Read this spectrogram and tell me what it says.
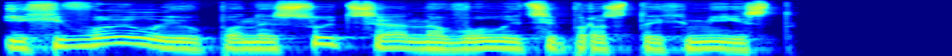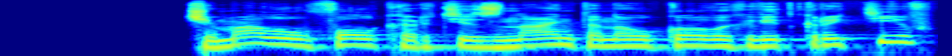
і хвилею понесуться на вулиці простих міст. Чимало у Фолкхарті знань та наукових відкриттів?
